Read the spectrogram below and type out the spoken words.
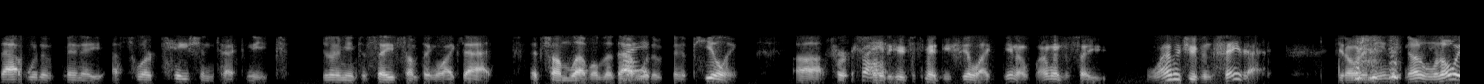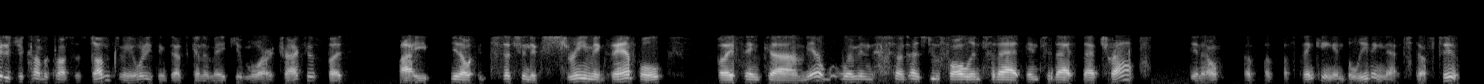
that would have been a, a flirtation technique. You know what I mean? To say something like that at some level that that Right. would have been appealing uh, for someone Right. to hear. It just made me feel like, you know, I wanted to say, why would you even say that? You know what I mean? no, no way did you come across as dumb to me. What do you think that's going to make you more attractive? But I, you know, it's such an extreme example but I think um, yeah, women sometimes do fall into that into that that trap, you know, of, of, of thinking and believing that stuff too.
